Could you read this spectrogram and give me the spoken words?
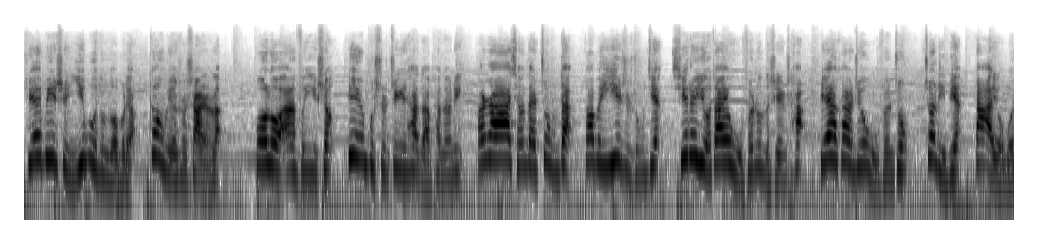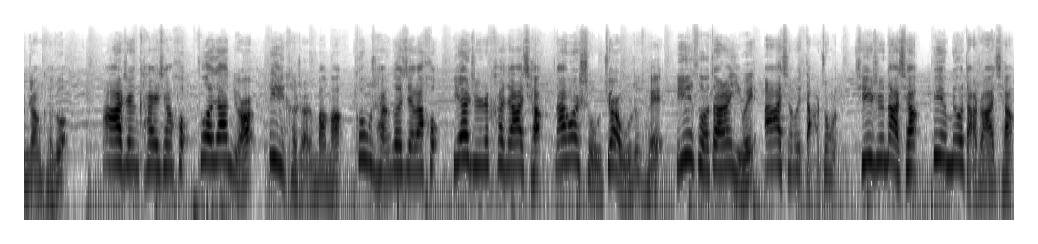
绝逼是一步都挪不了，更别说杀人了。波洛安抚医生，并不是质疑他的判断力，而是阿强在中弹到被医治中间，其实有大约五分钟的时间差。别看只有五分钟，这里边大有文章可做。阿珍开枪后，作家女儿立刻找人帮忙。共产哥进来后，也只是看见阿强拿块手绢捂着腿，理所当然以为阿强被打中了。其实那枪并没有打中阿强，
